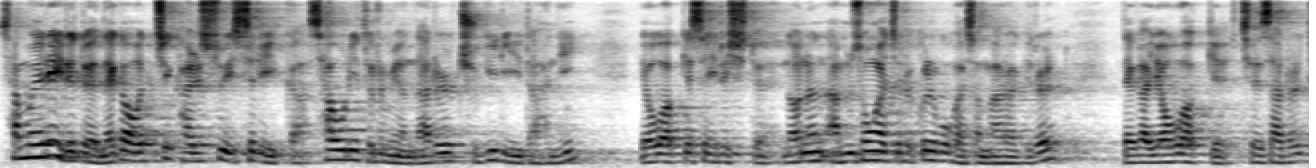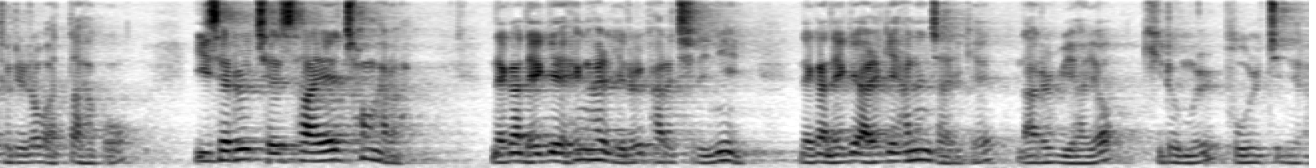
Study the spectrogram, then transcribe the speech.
사무엘이 이르되 내가 어찌 갈 수 있으리이까? 사울이 들으면 나를 죽이리이다 하니 여호와께서 이르시되 너는 암송아지를 끌고 가서 말하기를 내가 여호와께 제사를 드리러 왔다 하고 이세를 제사에 청하라. 내가 내게 행할 일을 가르치리니 내가 내게 알게 하는 자에게 나를 위하여 기름을 부을지니라.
